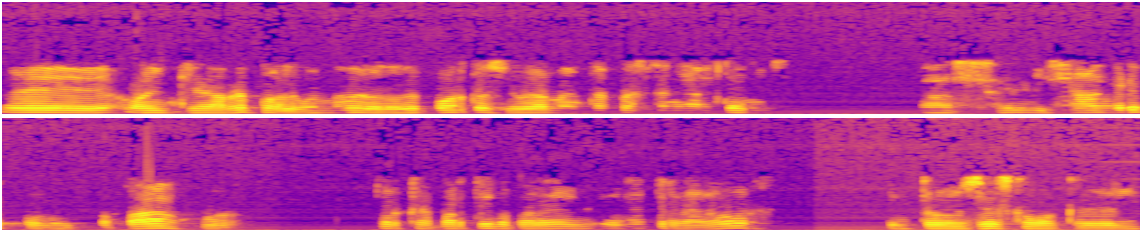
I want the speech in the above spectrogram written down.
eh, o inclinarme por alguno de los dos deportes y obviamente pues tenía el tenis más en mi sangre por mi papá, por porque aparte mi papá es entrenador entonces como que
